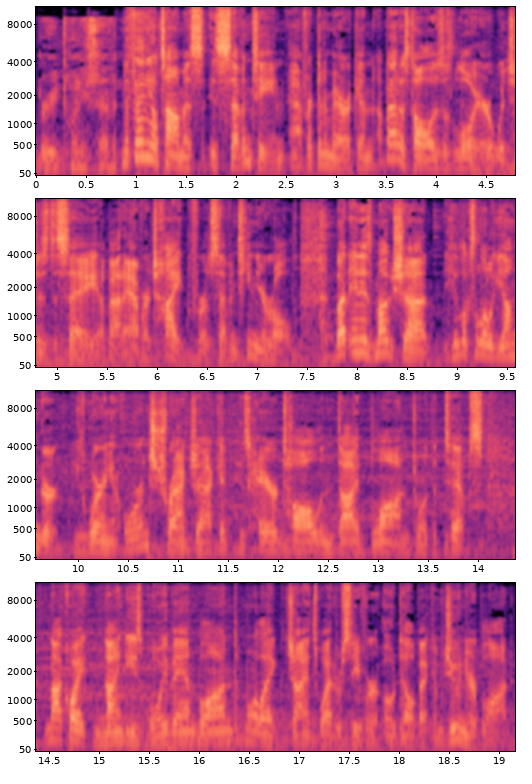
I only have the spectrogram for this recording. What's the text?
327. Nathaniel Thomas is 17, African American, about as tall as his lawyer, which is to say about average height for a 17 year old. But in his mugshot, he looks a little younger. He's wearing an orange track jacket, his hair tall and dyed blonde toward the tips. Not quite 90s boy band blonde, more like Giants wide receiver Odell Beckham Jr. blonde.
